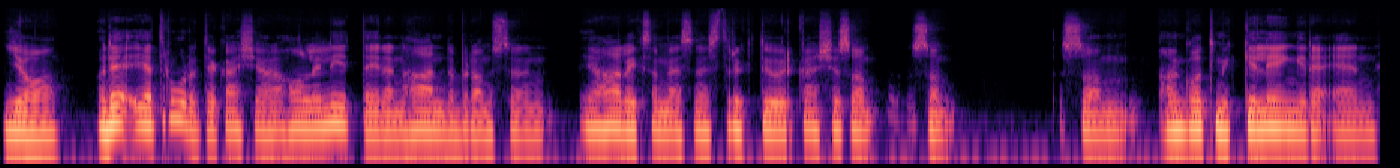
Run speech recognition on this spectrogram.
Ja, och det, jag tror att jag kanske har hållit lite i den handbromsen. Jag har liksom en sån struktur kanske som, som, som har gått mycket längre än,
